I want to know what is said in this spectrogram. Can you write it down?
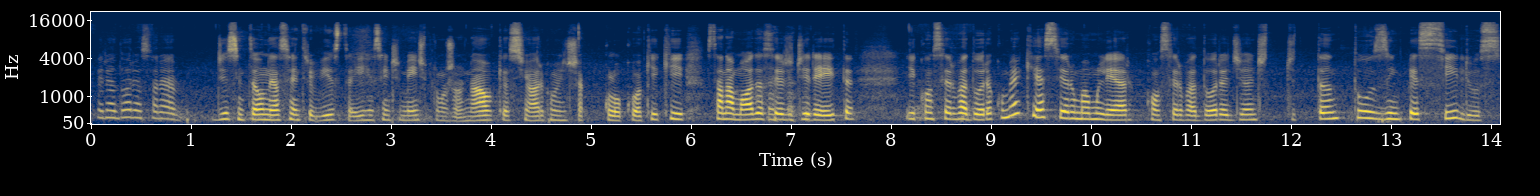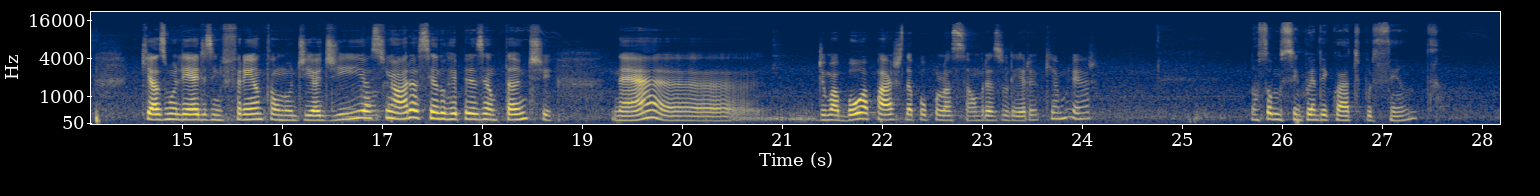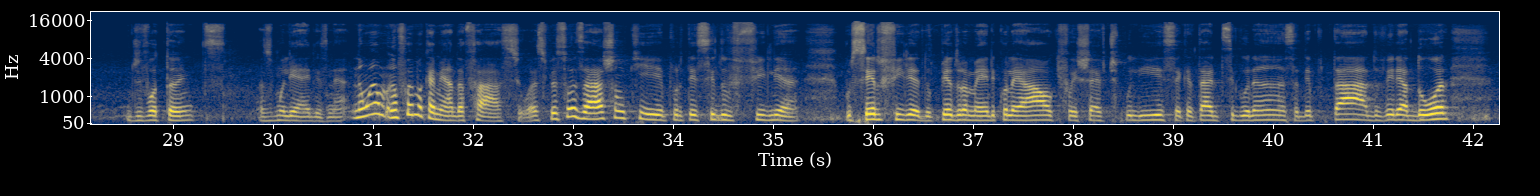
Vereadora, a senhora disse então nessa entrevista aí recentemente para um jornal que a senhora, como a gente já colocou aqui, que está na moda ser de direita e conservadora. Como é que é ser uma mulher conservadora diante de tantos empecilhos que as mulheres enfrentam no dia a dia? A senhora sendo representante, né, de uma boa parte da população brasileira que é mulher. Nós somos 54% de votantes as mulheres, né? Não, é, não foi uma caminhada fácil. As pessoas acham que por ter sido filha, por ser filha do Pedro Américo Leal, que foi chefe de polícia, secretário de segurança, deputado, vereador,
